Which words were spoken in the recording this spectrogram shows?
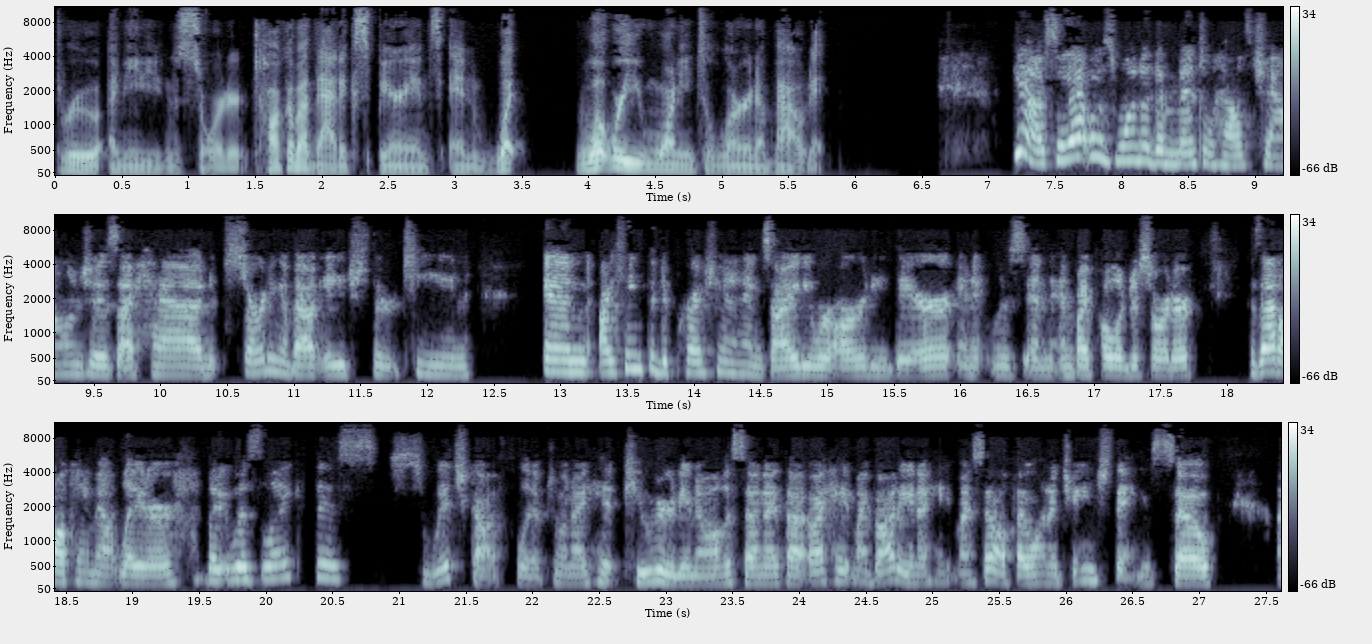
through an eating disorder. Talk about that experience and what what were you wanting to learn about it? Yeah, so that was one of the mental health challenges I had starting about age 13. And I think the depression and anxiety were already there, and it was, and, and bipolar disorder, because that all came out later. But it was like this switch got flipped when I hit puberty, and all of a sudden I thought, oh, I hate my body and I hate myself. I want to change things. So uh,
